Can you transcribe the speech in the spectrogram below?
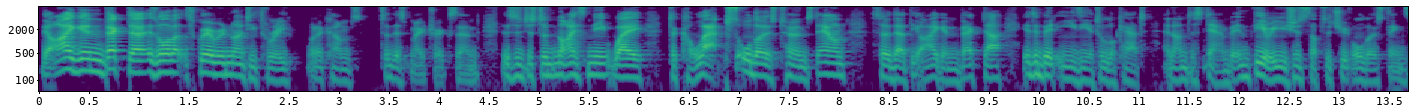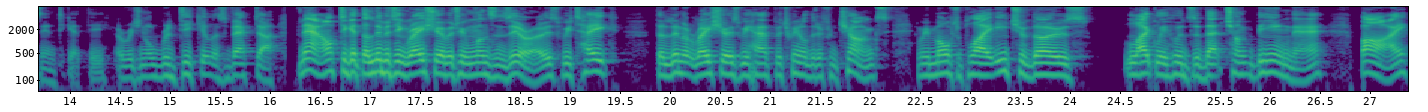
The eigenvector is all about the square root of 93 when it comes to this matrix. And this is just a nice, neat way to collapse all those terms down so that the eigenvector is a bit easier to look at and understand. But in theory, you should substitute all those things in to get the original ridiculous vector. Now, to get the limiting ratio between ones and zeros, we take the limit ratios we have between all the different chunks and we multiply each of those likelihoods of that chunk being there by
